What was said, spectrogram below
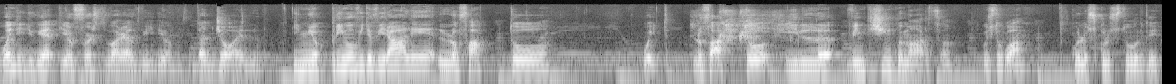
When did you get your first viral video? Da Joel. Il mio primo video virale l'ho fatto... Wait. L'ho fatto il 25 marzo. Questo qua quello School Sturdy,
